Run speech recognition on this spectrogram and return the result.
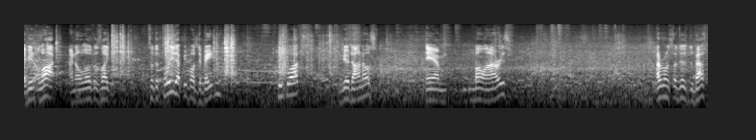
I've eaten a lot. I know locals like so the three that people are debating, Pequod's, Giordano's, and Malnati's, everyone says this is the best.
